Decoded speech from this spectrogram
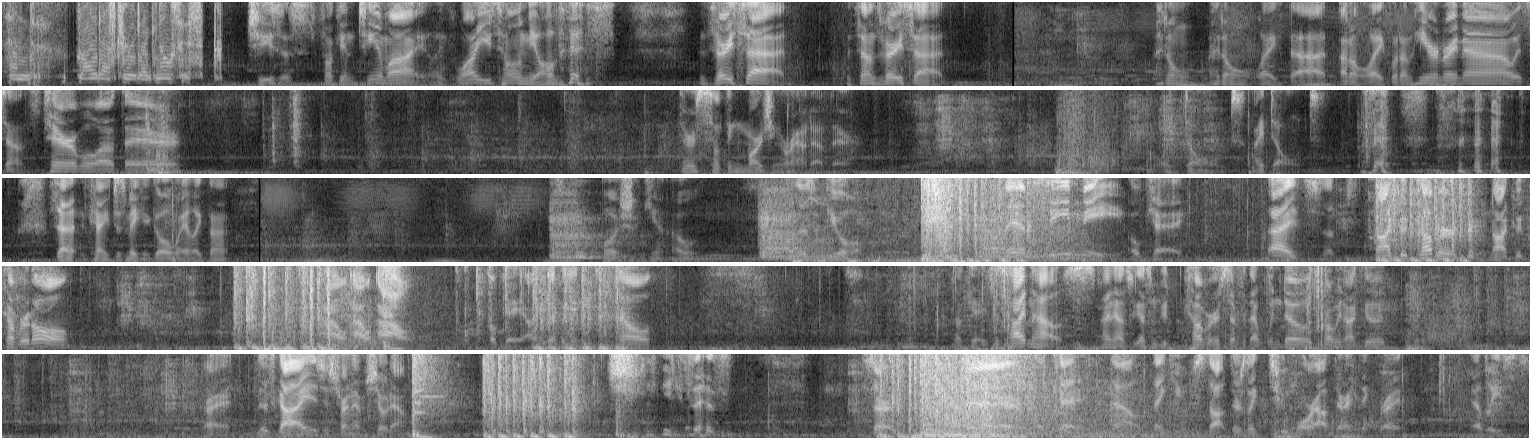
And right after her diagnosis. Jesus, fucking TMI. Like, why are you telling me all this? It's very sad. It sounds very sad. I don't I don't like that. I don't like what I'm hearing right now. It sounds terrible out there. There's something marching around out there. I don't. I don't. Is that can I just make it go away like that? It's in the bush. I can't. Oh, oh, there's a few of them. They have seen me. Okay, that's not good cover. Not good cover at all. Ow! Ow! Ow! Okay, I'm definitely gonna need some health. Okay, just hide in house. Hide in house. We got some good cover, except for that window. It's probably not good. Alright. This guy is just trying to have a showdown. Jesus. Sir. There. Okay. Now, thank you. Stop. There's like two more out there, I think, right? At least.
